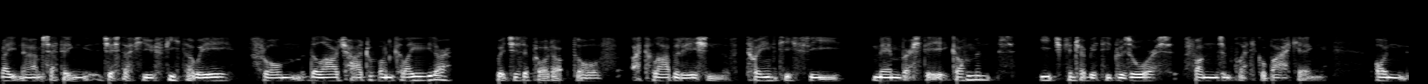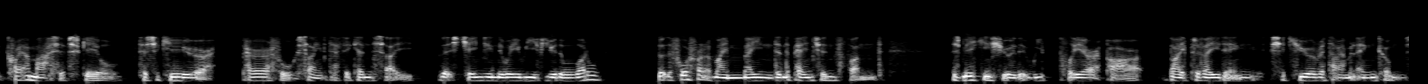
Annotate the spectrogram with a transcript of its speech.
right now I'm sitting just a few feet away from the Large Hadron Collider, which is the product of a collaboration of 23 member state governments, each contributed resource, funds, and political backing on quite a massive scale to secure powerful scientific insight that's changing the way we view the world. But at the forefront of my mind in the pension fund is making sure that we play our part by providing secure retirement incomes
